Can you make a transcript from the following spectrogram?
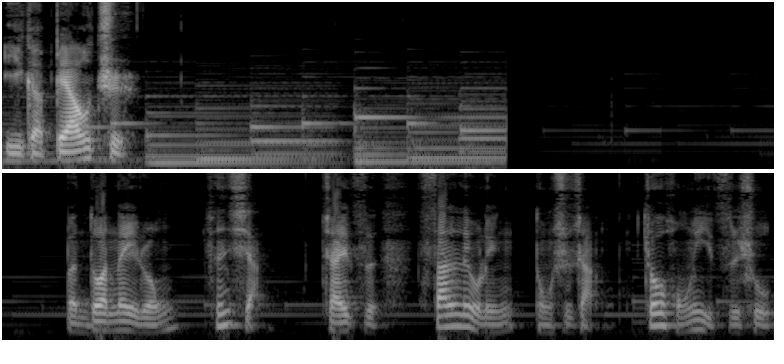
一个标志。本段内容分享摘自三六零董事长周鸿祎自述《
